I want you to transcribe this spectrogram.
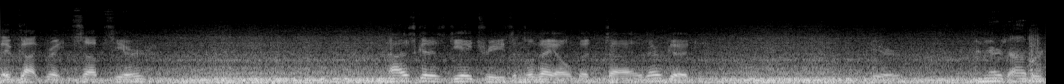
They've got great subs here. Not as good as Dietri's in LaVale, but uh, they're good here. And there's Albert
